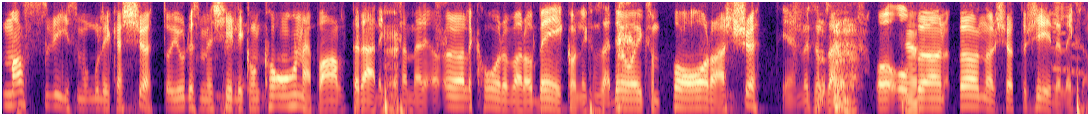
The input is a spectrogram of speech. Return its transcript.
massvis med olika kött och gjorde som en chili con carne på allt det där. Liksom, med ölkorvar och bacon. Liksom, så här. Det var liksom bara kött i den. Liksom, så här. Och, och bön, bönor, kött och chili. Liksom.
